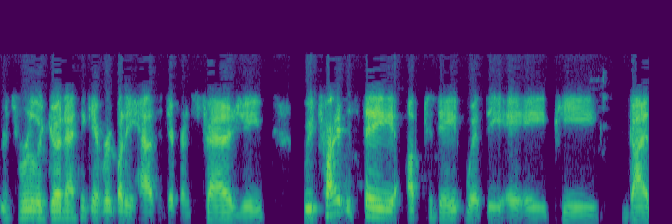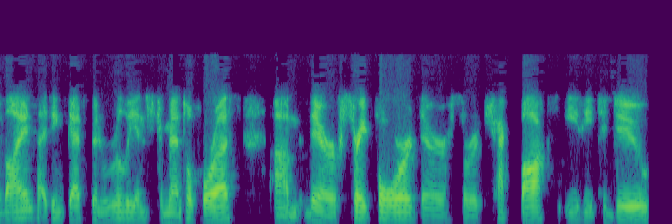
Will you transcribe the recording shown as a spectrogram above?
it's really good. I think everybody has a different strategy. We try to stay up to date with the AAEP guidelines. I think that's been really instrumental for us. Um, they're straightforward. They're sort of checkbox, easy to do.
